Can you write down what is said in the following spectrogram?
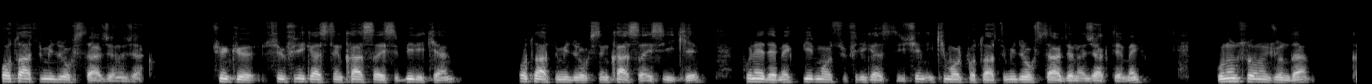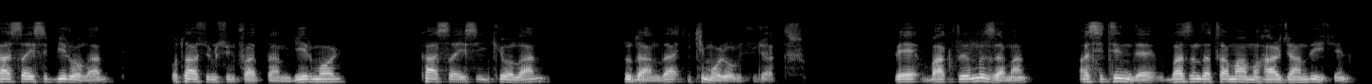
potasyum hidroksit harcanacak. Çünkü sülfürik asitin katsayısı 1 iken potasyum hidroksitin katsayısı 2. Bu ne demek? 1 mol sülfürik asit için 2 mol potasyum hidroksit harcanacak demek. Bunun sonucunda katsayısı 1 olan potasyum sülfattan 1 mol, katsayısı 2 olan sudan da 2 mol oluşacaktır. Ve baktığımız zaman asitin de bazında tamamı harcandığı için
